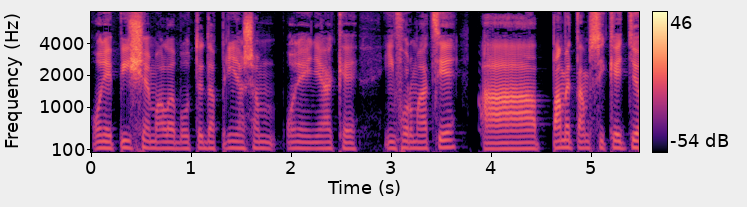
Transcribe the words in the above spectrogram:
o nej píšem alebo teda prinášam o nej nejaké informácie a pamätám si, keď e,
